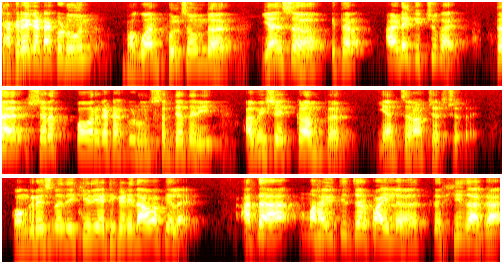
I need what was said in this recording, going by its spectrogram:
ठाकरे गटाकडून भगवान फुलसौंदर यांसह इतर अनेक इच्छुक आहेत. तर शरद पवार गटाकडून सध्या तरी अभिषेक कळमकर यांचं नाव चर्चेत आहे. काँग्रेसनं देखील या ठिकाणी दावा केलाय. आता महायुतीत जर पाहिलं तर ही जागा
